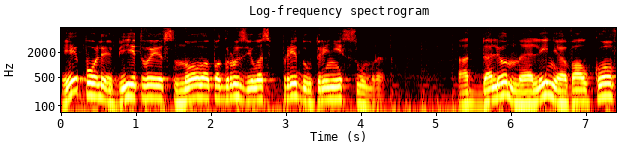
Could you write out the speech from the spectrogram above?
и поле битвы снова погрузилось в предутренний сумрак. Отдаленная линия волков,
